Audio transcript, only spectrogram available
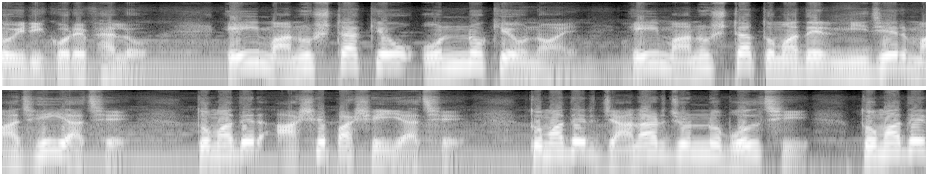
তৈরি করে ফেলো। এই মানুষটা কেউ অন্য কেউ নয়, এই মানুষটা তোমাদের নিজের মাঝেই আছে, তোমাদের আশেপাশেই আছে। তোমাদের জানার জন্য বলছি, তোমাদের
